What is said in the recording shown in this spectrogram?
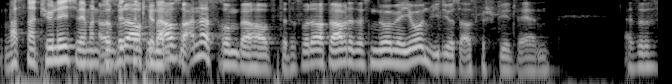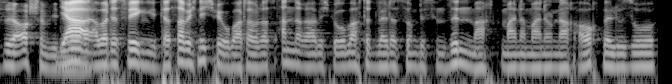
Was natürlich, wenn man Aber so ein bisschen. Das wurde auch genauso andersrum behauptet. Es wurde auch behauptet, dass nur Millionen Videos ausgespielt werden. Also das ist ja auch schon wieder. Ja, aber deswegen, das habe ich nicht beobachtet, aber das andere habe ich beobachtet, weil das so ein bisschen Sinn macht, meiner Meinung nach auch, weil du so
